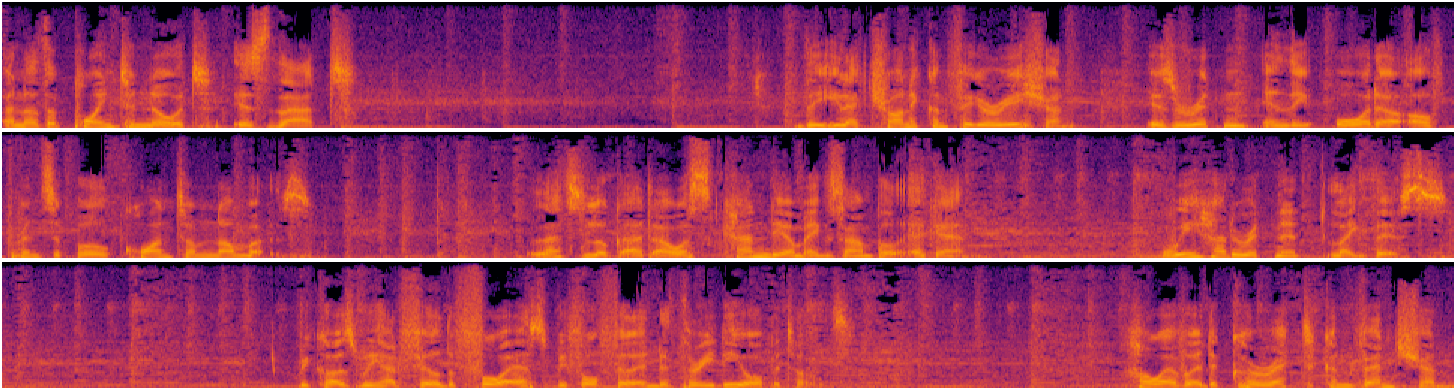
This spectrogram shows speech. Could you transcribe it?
Another point to note is that the electronic configuration is written in the order of principal quantum numbers. Let's look at our scandium example again we had written it like this because we had filled the 4s before filling the 3d orbitals. However, the correct convention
